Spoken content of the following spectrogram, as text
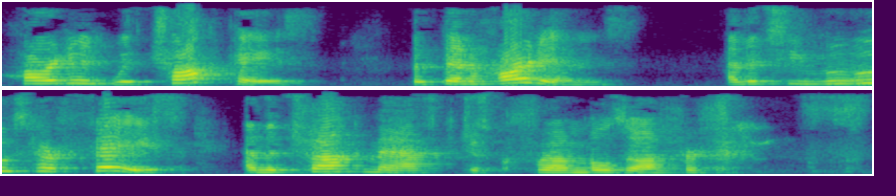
hardened with chalk paste but then hardens, and then she moves her face, and the chalk mask just crumbles off her face.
